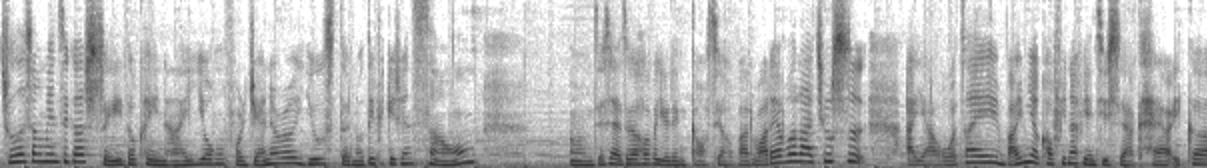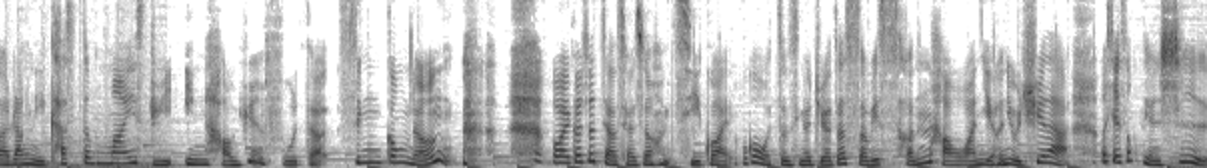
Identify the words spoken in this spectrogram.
除了上面这个，谁都可以拿来用 for general use 的 notification sound。嗯，接下来这个会不会有点搞笑吧？Whatever 啦，就是，哎呀，我在 Buy Me a Coffee 那边其实啊开了一个让你 customize 语音好运符的新功能。oiog 这讲起来真的很奇怪，不过我真心的觉得这 service 很好玩，也很有趣啦。而且重点是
